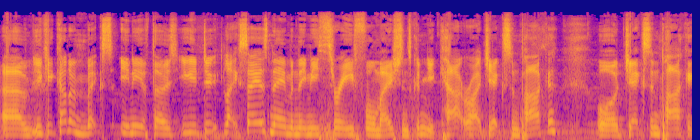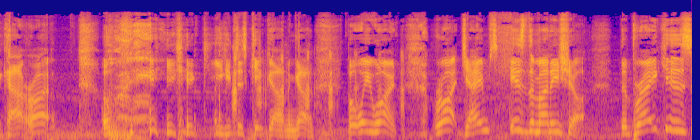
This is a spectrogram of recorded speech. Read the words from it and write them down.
Um, you could kind of mix any of those. You could do, like, say his name in any three formations, couldn't you? Cartwright, Jackson Parker, or Jackson Parker Cartwright. Or you, could, you could just keep going and going. But we won't. Right, James, here's the money shot. The Breakers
